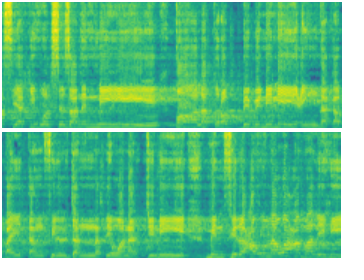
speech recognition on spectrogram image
আসিয়া কি বলছে জানেননি? কলাত রব্বি বিনিলি ইনদাকা বাইতাং ফিল জান্নাতি ওয়ানাজ্জিনি মিন ফিরআউন ওয়া আমালিহি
